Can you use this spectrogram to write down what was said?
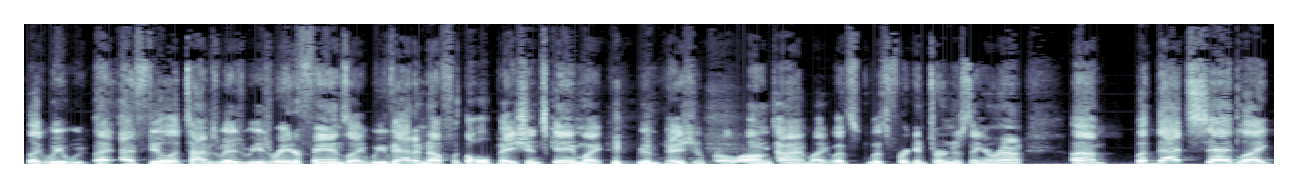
Like we, we I feel at times we as, we as Raider fans, like we've had enough with the whole patience game. Like we've been patient for a long time. Like let's let's freaking turn this thing around. Um, but that said, like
